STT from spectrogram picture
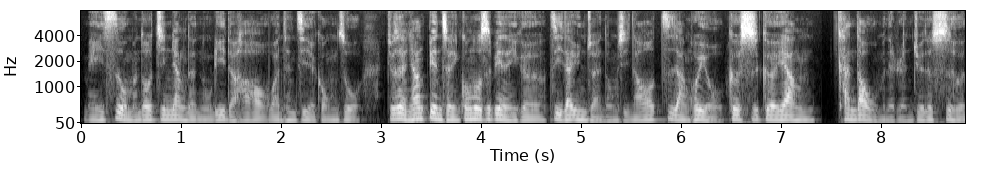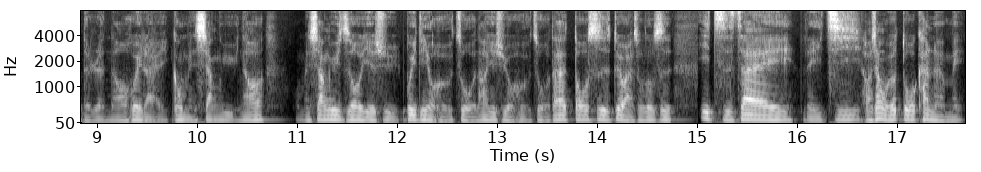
每一次我们都尽量的努力的好好完成自己的工作，就是很像变成工作室变成一个自己在运转的东西，然后自然会有各式各样看到我们的人，觉得适合的人，然后会来跟我们相遇，然后。我们相遇之后，也许不一定有合作，然后也许有合作，但都是对我来说都是一直在累积。好像我又多看了每，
